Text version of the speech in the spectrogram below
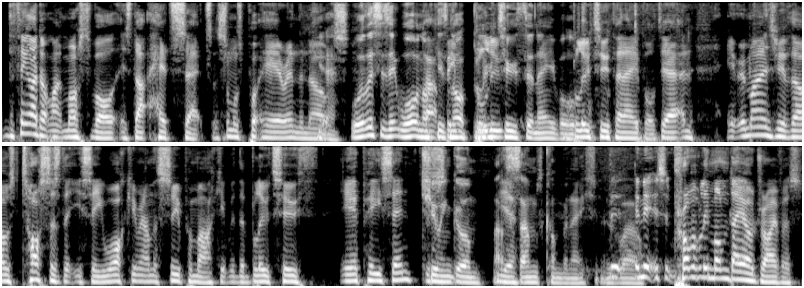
the thing I don't like most of all is that headset. And someone's put here in the yeah. notes. Well, this is it. Warnock is not Bluetooth enabled. Bluetooth enabled, yeah. And it reminds me of those tossers that you see walking around the supermarket with the Bluetooth earpiece in. Just- Chewing gum. That's Yeah. Sam's combination as The- well. And it's Probably Mondeo drivers.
